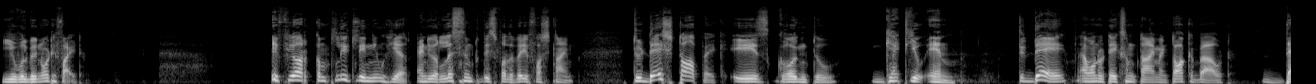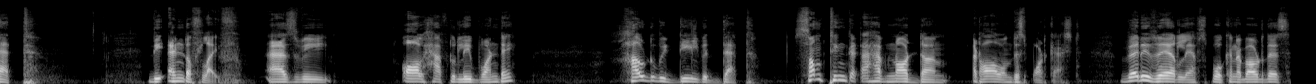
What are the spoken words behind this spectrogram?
you will be notified. If you are completely new here and you're listening to this for the very first time, today's topic is going to get you in. Today, I want to take some time and talk about death, the end of life, as we all have to leave one day. How do we deal with death? Something that I have not done at all on this podcast. Very rarely I've spoken about this,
